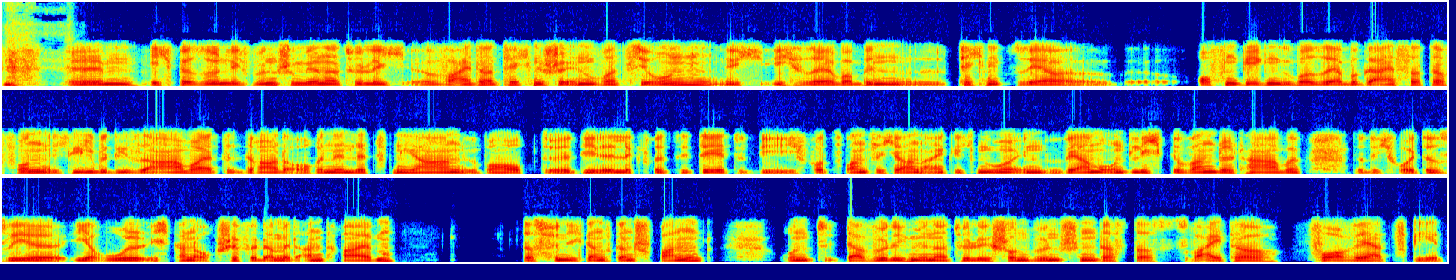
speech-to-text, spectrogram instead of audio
ähm, ich persönlich wünsche mir natürlich weiter technische Innovationen. Ich, ich selber bin Technik sehr offen gegenüber, sehr begeistert davon. Ich liebe diese Arbeit, gerade auch in den letzten Jahren überhaupt äh, die Elektrizität, die ich vor 20 Jahren eigentlich nur in Wärme und Licht gewandelt habe, dass ich heute sehe, jawohl, ich kann auch Schiffe damit antreiben. Das finde ich ganz, ganz spannend. Und da würde ich mir natürlich schon wünschen, dass das weiter vorwärts geht.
